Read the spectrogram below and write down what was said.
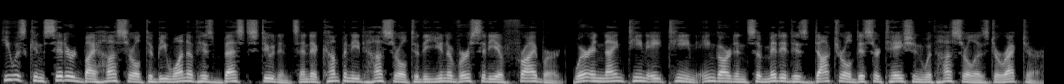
He was considered by Husserl to be one of his best students and accompanied Husserl to the University of Freiburg, where in 1918 Ingarden submitted his doctoral dissertation with Husserl as director.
